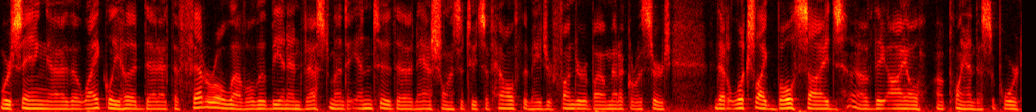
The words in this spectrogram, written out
we're seeing uh, the likelihood that at the federal level there'll be an investment into the National Institutes of Health, the major funder of biomedical research, that it looks like both sides of the aisle uh, plan to support.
